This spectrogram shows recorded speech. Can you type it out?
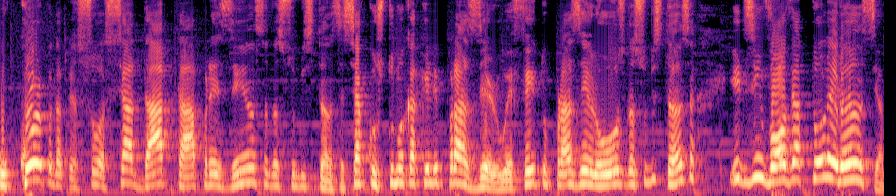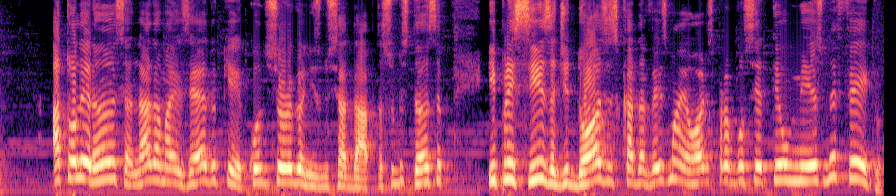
O corpo da pessoa se adapta à presença da substância, se acostuma com aquele prazer, o efeito prazeroso da substância e desenvolve a tolerância. A tolerância nada mais é do que quando seu organismo se adapta à substância e precisa de doses cada vez maiores para você ter o mesmo efeito.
